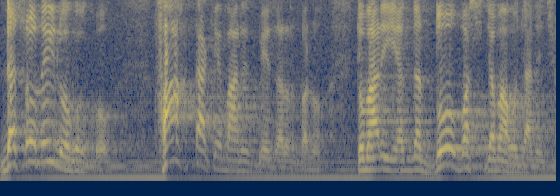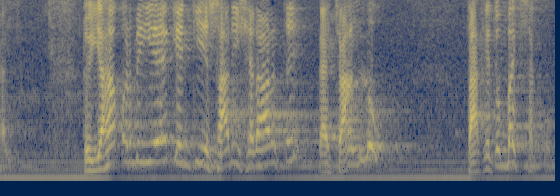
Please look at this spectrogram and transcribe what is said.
ڈسو نہیں لوگوں کو۔ فاختہ کے مانند بے ضرر بنو۔ تمہاری اندر دو وس جمع ہو جانے چاہیے۔ تو یہاں پر بھی یہ ہے کہ ان کی یہ ساری شرارتیں پہچان لو تاکہ تم بچ سکو۔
